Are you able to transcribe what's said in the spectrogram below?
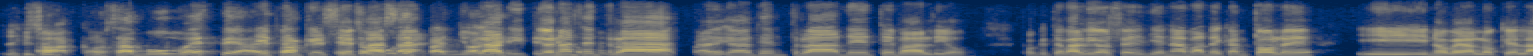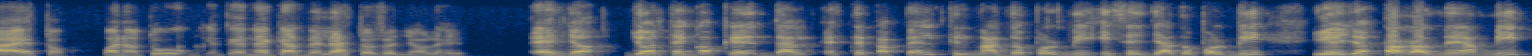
Son ah, cosas muy bestias. Es porque se pasa la adicción central, la central de este valio. Porque este valio se llenaba de cantoles y no veas lo que es la esto. Bueno, tú, ¿qué tienes que hacerle a estos señores? Ellos, yo tengo que dar este papel firmado por mí y sellado por mí y ellos pagarme a mí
